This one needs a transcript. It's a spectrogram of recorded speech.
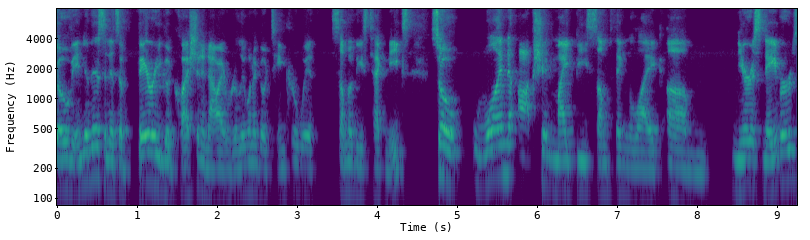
dove into this and it's a very good question. And now I really want to go tinker with some of these techniques. So one option might be something like um, nearest neighbors,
